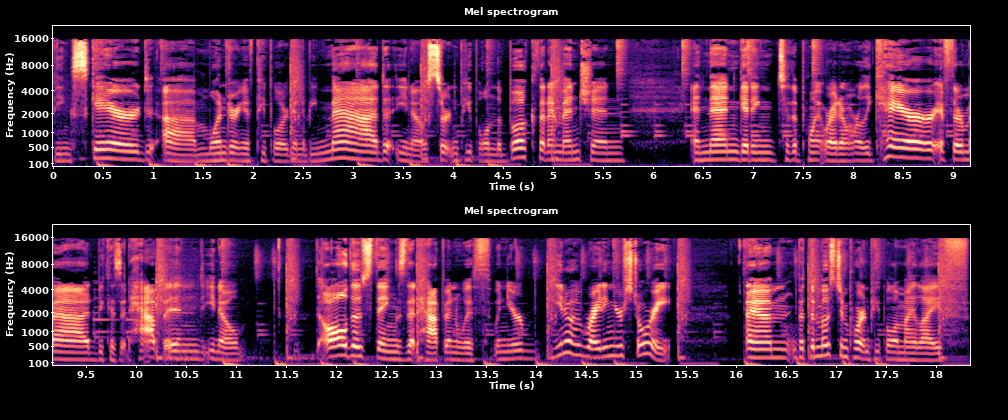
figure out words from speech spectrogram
being scared, um, wondering if people are going to be mad, you know, certain people in the book that I mention, and then getting to the point where I don't really care if they're mad because it happened, you know, all those things that happen with when you're, you know, writing your story. Um, but the most important people in my life,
